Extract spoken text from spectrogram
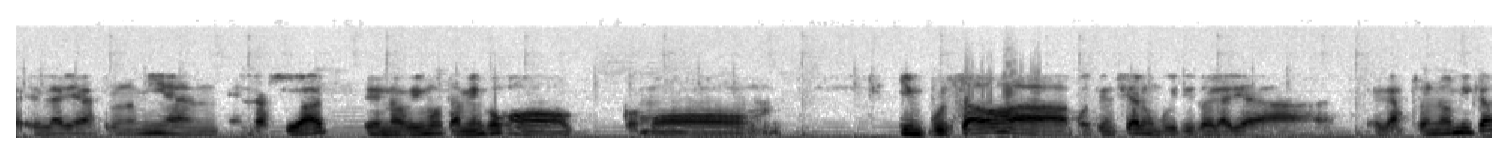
el área de gastronomía en, la ciudad, eh, nos vimos también como, como impulsados a potenciar un poquitito el área gastronómica,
